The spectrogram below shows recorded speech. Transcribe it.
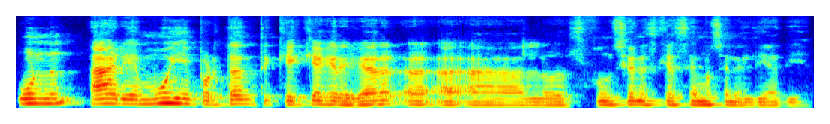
un área muy importante que hay que agregar a, a, a las funciones que hacemos en el día a día.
